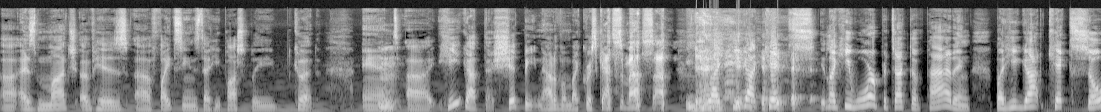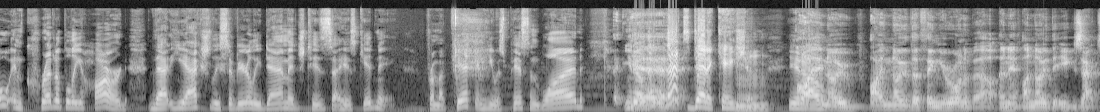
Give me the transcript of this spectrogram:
uh, as much of his uh, fight scenes that he possibly could. And uh, he got the shit beaten out of him by Chris Casamassa like he got kicked like he wore protective padding but he got kicked so incredibly hard that he actually severely damaged his uh, his kidney from a kick and he was pissing blood you know Yeah. that, that's dedication Mm. you know I know, I know the thing you're on about, and it, I know the exact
